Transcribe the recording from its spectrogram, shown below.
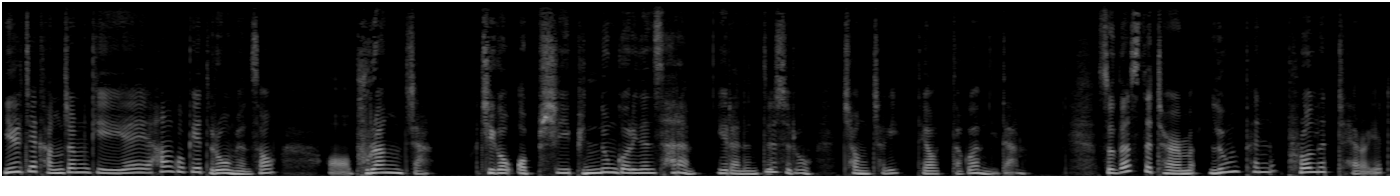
일제 강점기에 한국에 들어오면서 어, 불황자, 직업 없이 빈둥거리는 사람이라는 뜻으로 정착이 되었다고 합니다. So thus the term lumpen proletariat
